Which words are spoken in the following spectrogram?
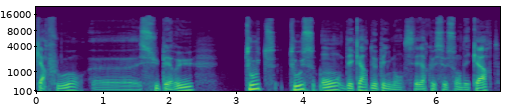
Carrefour, euh, Super U, toutes, tous ont des cartes de paiement. C'est-à-dire que ce sont des cartes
